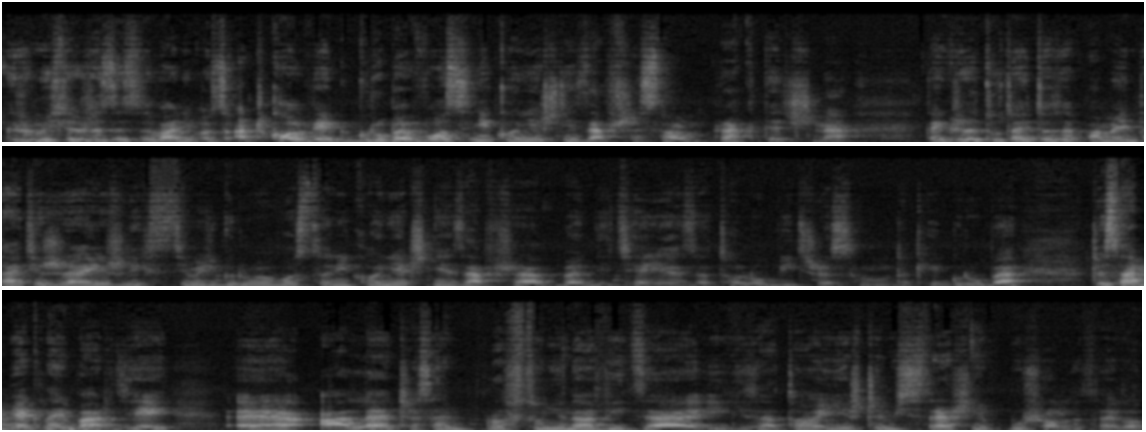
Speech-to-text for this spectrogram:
Także myślę, że zdecydowanie włosy. Aczkolwiek grube włosy niekoniecznie zawsze są praktyczne. Także tutaj to zapamiętajcie, że jeżeli chcecie mieć grube włosy, to niekoniecznie zawsze będziecie je za to lubić, że są takie grube. Czasami jak najbardziej, e, ale czasami po prostu nienawidzę i za to jeszcze mi strasznie puszą do tego.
